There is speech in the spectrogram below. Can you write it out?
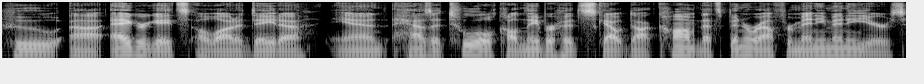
who uh, aggregates a lot of data and has a tool called neighborhoodscout.com that's been around for many, many years.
